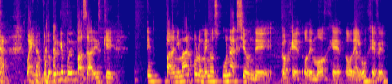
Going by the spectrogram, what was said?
bueno, pues lo peor que puede pasar es que para animar por lo menos una acción de Cuphead o de Moghead o de algún jefe,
